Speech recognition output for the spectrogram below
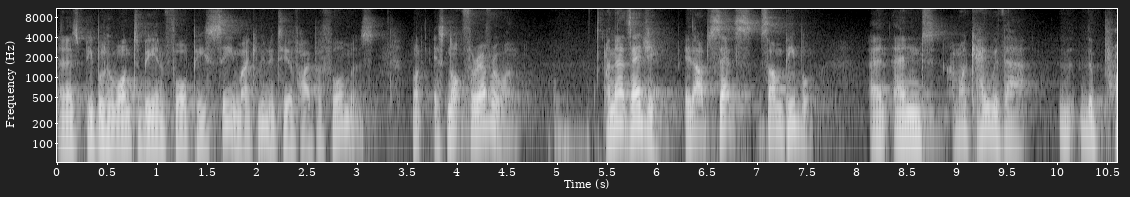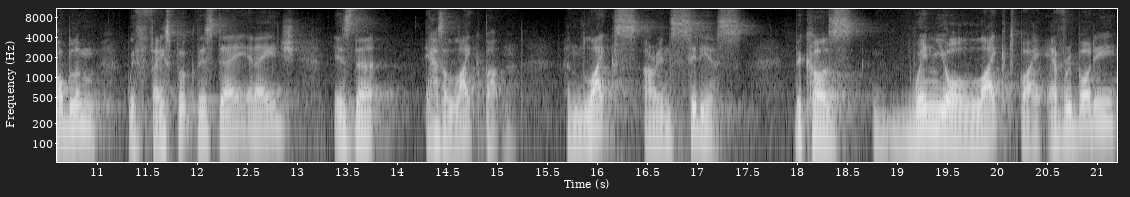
and as people who want to be in 4PC, my community of high performers. It's not for everyone. And that's edgy. It upsets some people. And, and I'm okay with that. The problem with Facebook this day and age is that it has a like button. And likes are insidious because when you're liked by everybody,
